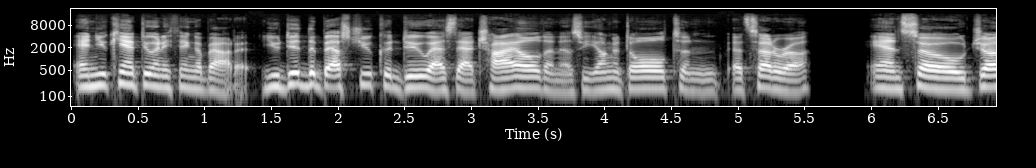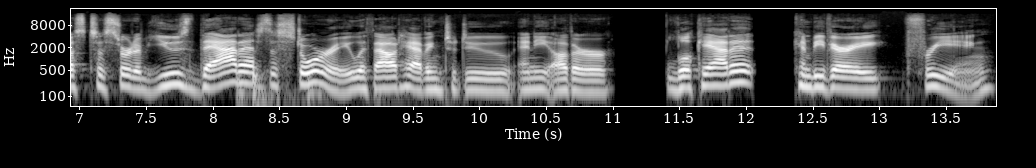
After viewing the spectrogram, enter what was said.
and you can't do anything about it. You did the best you could do as that child and as a young adult and et cetera. And so just to sort of use that as the story without having to do any other look at it can be very freeing.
